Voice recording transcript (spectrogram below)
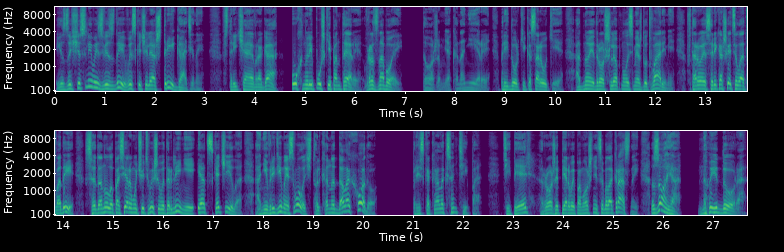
Из-за счастливой звезды выскочили аж три гадины. Встречая врага, ухнули пушки «Пантеры» в разнобой. Тоже мне канонеры, придурки-косоруки. Одно ядро шлепнулось между тварями, второе срикошетило от воды, садануло по серому чуть выше ватерлинии и отскочило, а невредимая сволочь только наддала ходу. Прискакала к Сантипа. Теперь рожа первой помощницы была красной. «Зоя!» «Ну и дура!»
